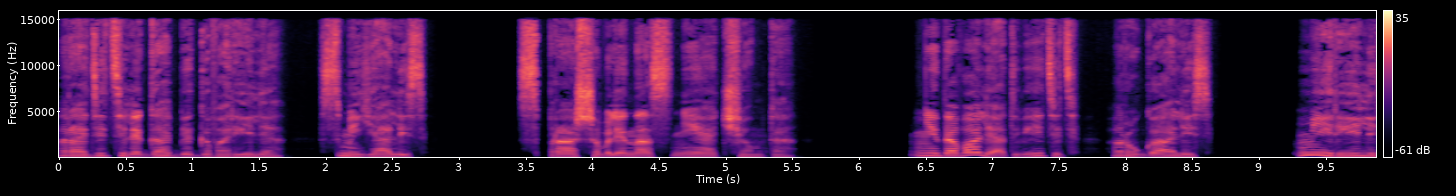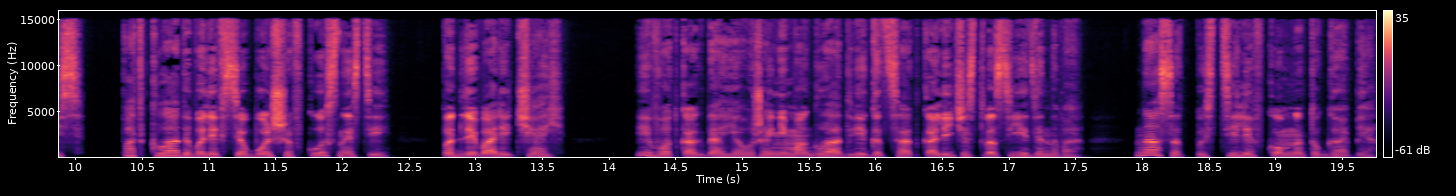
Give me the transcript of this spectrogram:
Родители Габи говорили, смеялись, спрашивали нас не о чем то Не давали ответить, ругались, мирились, подкладывали все больше вкусностей, подливали чай. И вот когда я уже не могла двигаться от количества съеденного, нас отпустили в комнату Габи.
